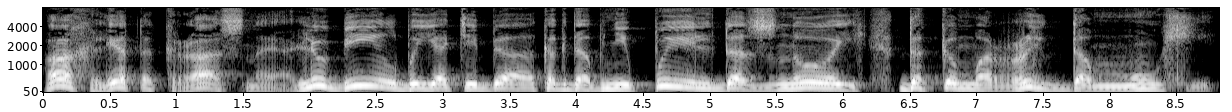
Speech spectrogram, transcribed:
«Ах, лето красное, любил бы я тебя, когда б не пыль да зной, да комары да мухи».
